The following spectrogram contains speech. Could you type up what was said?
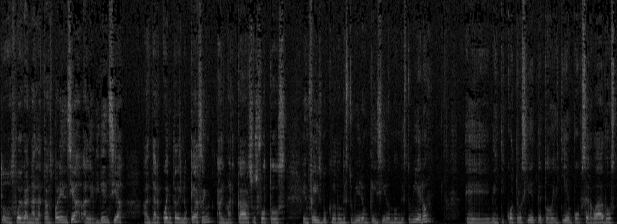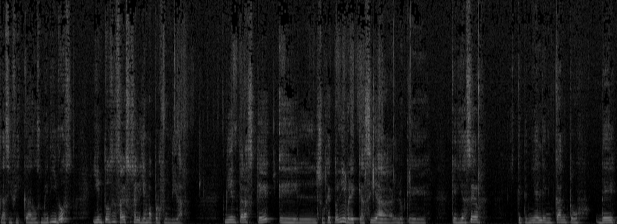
todos juegan a la transparencia, a la evidencia, al dar cuenta de lo que hacen, al marcar sus fotos en Facebook de dónde estuvieron, qué hicieron, dónde estuvieron, 24/7 eh, todo el tiempo observados, clasificados, medidos, y entonces a eso se le llama profundidad. Mientras que el sujeto libre que hacía lo que quería hacer, que tenía el encanto de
